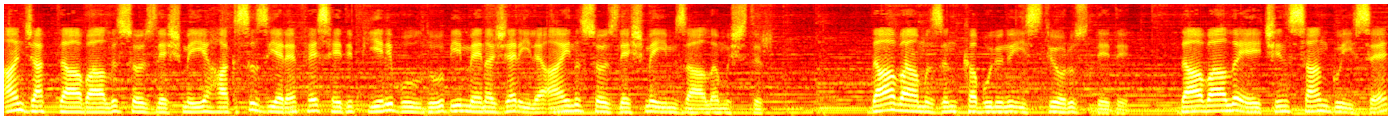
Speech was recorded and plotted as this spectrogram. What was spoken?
Ancak davalı sözleşmeyi haksız yere feshedip yeni bulduğu bir menajer ile aynı sözleşme imzalamıştır. Davamızın kabulünü istiyoruz, dedi. Davalı Elçin Sangu ise,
